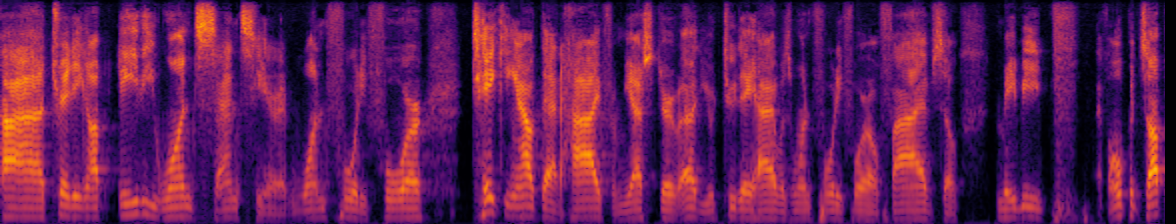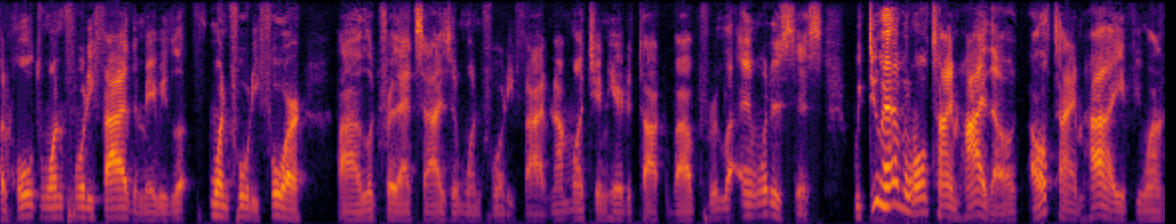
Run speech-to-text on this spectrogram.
Uh, trading up 81 cents here at 144, taking out that high from yesterday. Uh, your two-day high was 144.05. So maybe if opens up and holds 145, then maybe look 144. Uh, look for that size at 145. Not much in here to talk about for. And what is this? We do have an all-time high though. All-time high if you want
